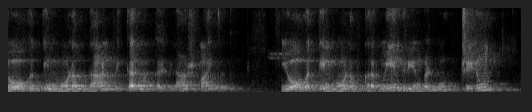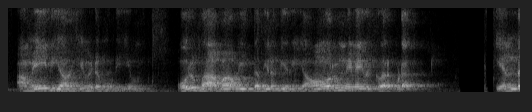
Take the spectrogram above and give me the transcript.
யோகத்தின் மூலம்தான் விக்கர்மங்கள் வினாசமாகிறது யோகத்தின் மூலம் கர்மேந்திரியங்கள் முற்றிலும் அமைதியாகிவிட முடியும். ஒரு பாபாவை தவிர வேறு யாரும் நினைவிற்கு வரக்கூடாது. எந்த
